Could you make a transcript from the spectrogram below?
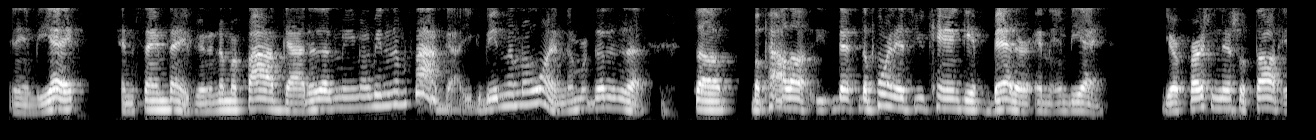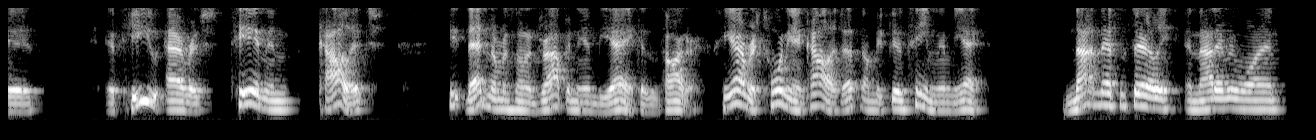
in the NBA. And the same thing, if you're the number five guy, that doesn't mean you're going to be the number five guy. You could be the number one, number da da da. So, but Paolo, the, the point is, you can get better in the NBA. Your first initial thought is, if he averaged ten in college, he, that number is going to drop in the NBA because it's harder. He averaged 20 in college. That's going to be 15 in the NBA. Not necessarily, and not everyone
